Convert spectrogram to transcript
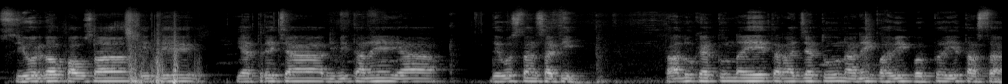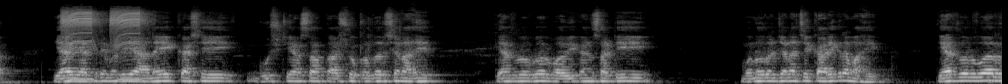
सिहोरगाव पावसा येथे यात्रेच्या निमित्ताने या देवस्थानसाठी तालुक्यातून नाही तर राज्यातून अनेक भाविक भक्त येत असतात. या यात्रेमध्ये अनेक असे गोष्टी असतात अश्वप्रदर्शन आहेत. त्याचबरोबर भाविकांसाठी मनोरंजनाचे कार्यक्रम आहेत. त्याचबरोबर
